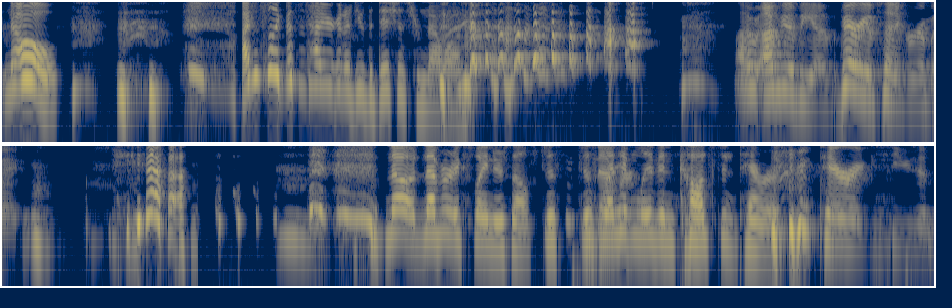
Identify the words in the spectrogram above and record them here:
No. I just feel like this is how you're gonna do the dishes from now on. I'm, I'm gonna be a very upsetting roommate. yeah. no, never explain yourself. Just just let him live in constant terror. Terror and confusion.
